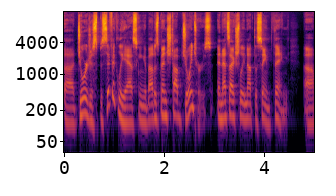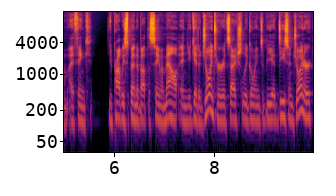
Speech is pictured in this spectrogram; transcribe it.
uh, George is specifically asking about is benchtop jointers, and that's actually not the same thing. Um, I think you probably spend about the same amount, and you get a jointer, it's actually going to be a decent jointer.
